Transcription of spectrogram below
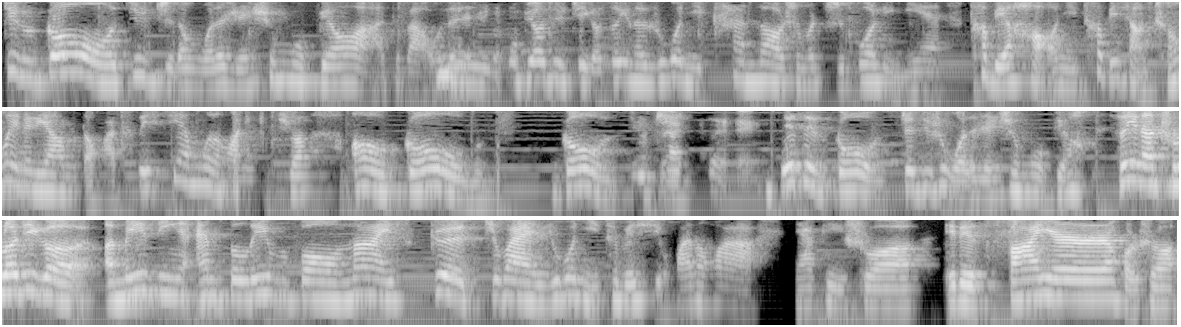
这个 goal 就指的我的人生目标啊，对吧？我的人嗯生目标就是这个。所以呢，如果你看到什么直播里面特别好，你特别想成为那个样子的话，特别羡慕的话，你可以说哦，goals。Goals 就指 Exactly. This is goals，这就是我的人生目标。所以呢，除了这个 amazing、unbelievable、nice、good 之外，如果你特别喜欢的话，你还可以说 it is fire，或者说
